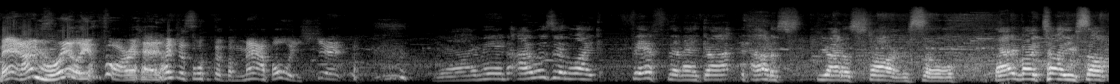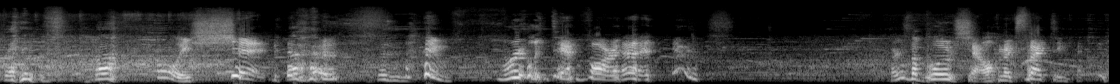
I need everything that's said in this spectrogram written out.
Man, I'm really far ahead. I just looked at the map. Holy shit. Yeah, I mean, I was in like fifth and I got out of you out of stars, so that might tell you something. Holy shit. I'm really damn far ahead. Where's the blue shell? I'm expecting it.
